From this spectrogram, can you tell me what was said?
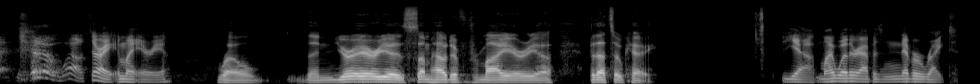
wow, sorry, in my area. Well, then your area is somehow different from my area, but that's okay. Yeah, my weather app is never right.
